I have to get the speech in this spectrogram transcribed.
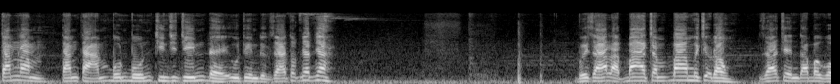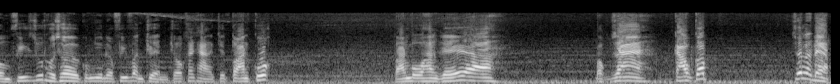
085 88 44 999 để ưu tiên được giá tốt nhất nhé. Với giá là 330 triệu đồng, giá trên đã bao gồm phí rút hồ sơ cũng như là phí vận chuyển cho khách hàng trên toàn quốc. Toàn bộ hàng ghế à, bọc da cao cấp, rất là đẹp.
